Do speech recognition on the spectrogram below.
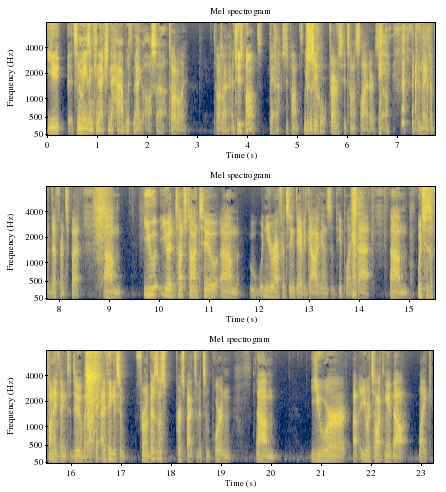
you it's an amazing connection to have with meg also totally, totally. Sorry. And she's pumped. yeah She's pumped. Which The is seat- cool. Driver's seat's on a slider, so it can make up the difference. But um, you you had touched on too um, when you were referencing David Goggins and people like that, um, which is a funny thing to do. But I, th- I think it's from a business perspective, it's important. Um, you were uh, you were talking about like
